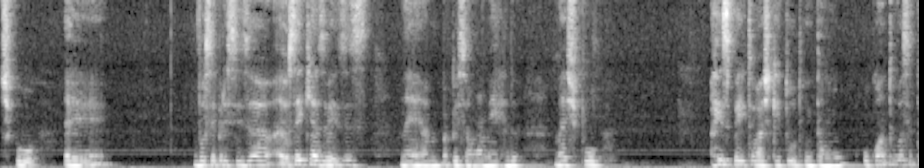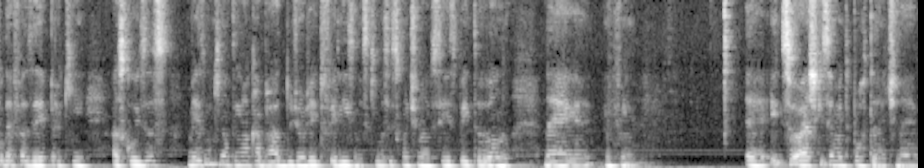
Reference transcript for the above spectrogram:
Tipo, é, você precisa. Eu sei que às vezes, né, a, a pessoa é uma merda, mas, tipo, respeito eu acho que é tudo. Então, o quanto você puder fazer para que as coisas mesmo que não tenham acabado de um jeito feliz, mas que vocês continuem se respeitando, né? Enfim. É, isso eu acho que isso é muito importante, né?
